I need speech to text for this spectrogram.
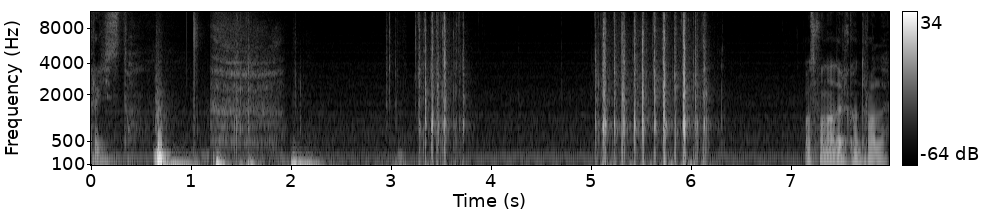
Cristo. Ho sfondato il controller.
